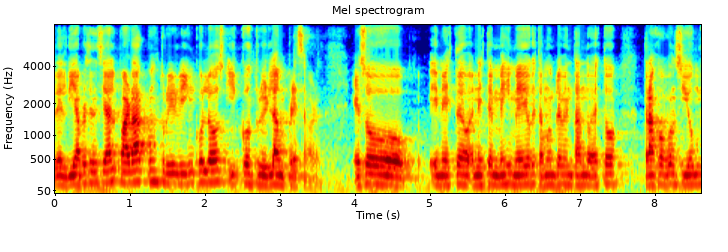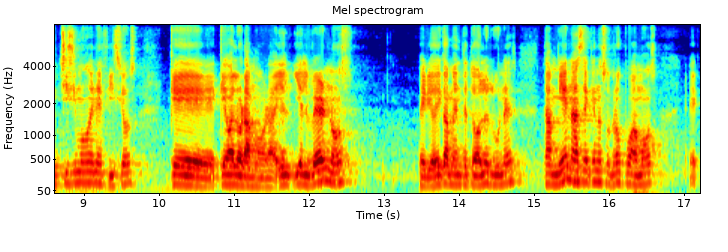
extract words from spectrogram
del día presencial para construir vínculos y construir la empresa, ¿verdad? Eso en este, en este mes y medio que estamos implementando esto trajo consigo muchísimos beneficios que, que valoramos, ¿verdad? Y el, y el vernos periódicamente todos los lunes también hace que nosotros podamos, eh,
